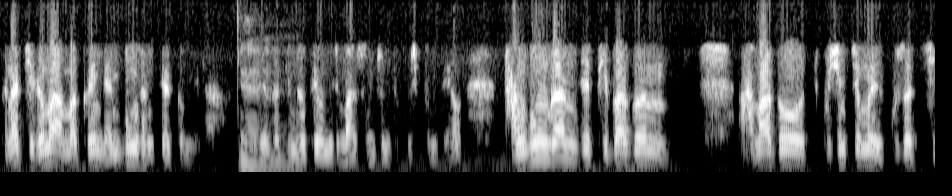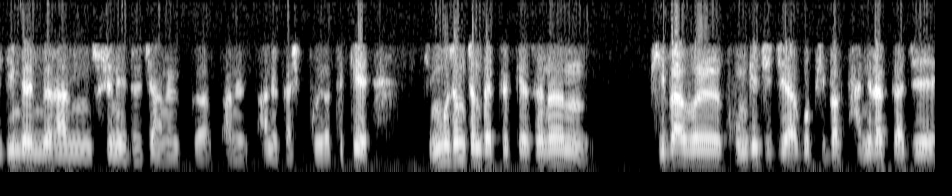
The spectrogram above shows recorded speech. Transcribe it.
그러나 지금은 아마 거의 멘붕 상태일 겁니다. 예. 그래서 김성태 의원님 말씀 좀 듣고 싶은데요. 당분간 이제 비박은 아마도 구심점을 잃고서 지리멸멸한 수준에 이르지 않을까 않을, 않을까 싶고요. 특히 김무성 전 대표께서는 비박을 공개 지지하고 비박 단일화까지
